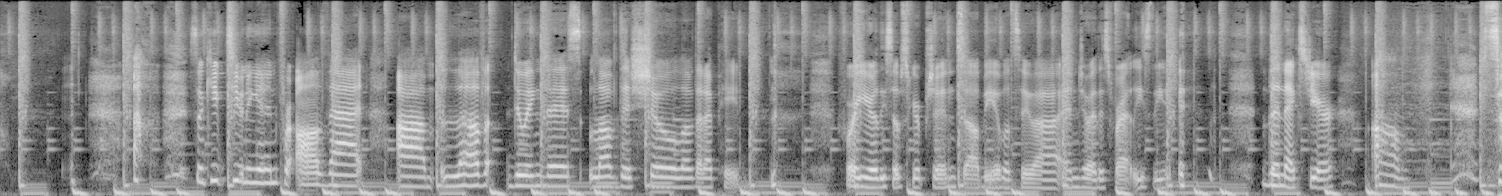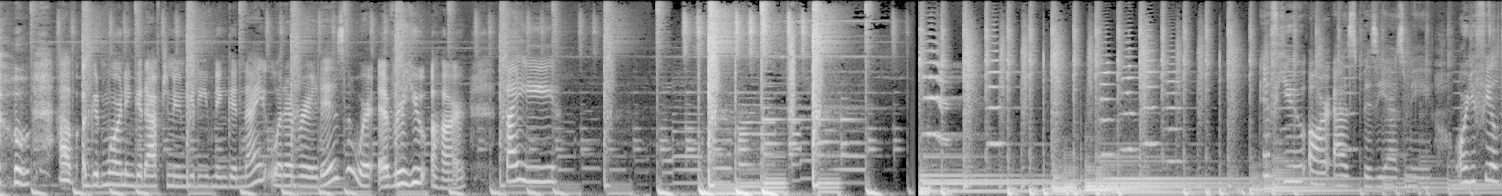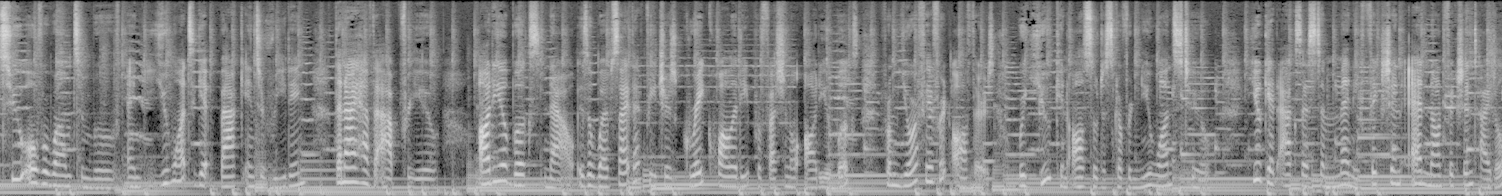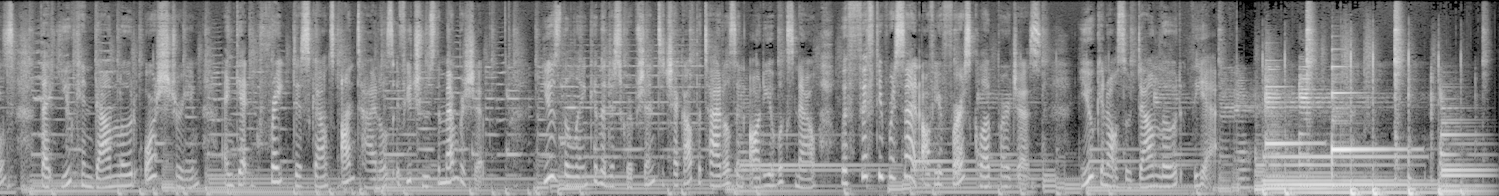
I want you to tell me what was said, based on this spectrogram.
so keep tuning in for all that. Um, love doing this. Love this show. Love that I paid for a yearly subscription, so I'll be able to uh, enjoy this for at least the the next year. Um, so have a good morning, good afternoon, good evening, good night, whatever it is, wherever you are. Bye. As busy as me, or you feel too overwhelmed to move and you want to get back into reading, then I have the app for you. Audiobooks Now is a website that features great quality professional audiobooks from your favorite authors, where you can also discover new ones too. You get access to many fiction and nonfiction titles that you can download or stream and get great discounts on titles if you choose the membership. Use the link in the description to check out the titles and audiobooks now with 50% off your first club purchase. You can also download the app.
